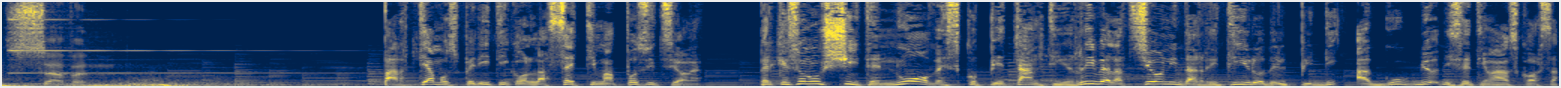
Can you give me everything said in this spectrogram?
7. Partiamo spediti con la settima posizione perché sono uscite nuove scoppiettanti rivelazioni dal ritiro del PD a Gubbio di settimana scorsa.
